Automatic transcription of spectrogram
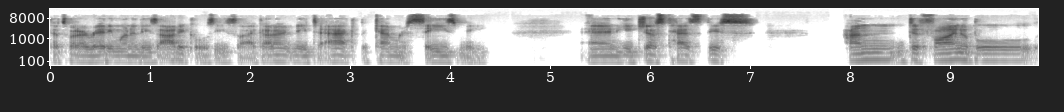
That's what I read in one of these articles. He's like, I don't need to act. The camera sees me, and he just has this undefinable,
